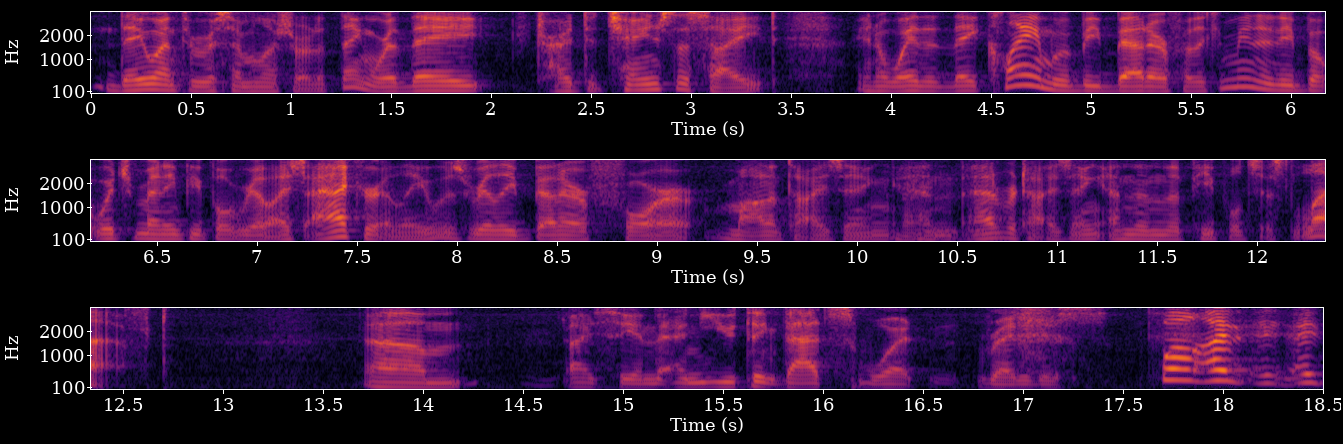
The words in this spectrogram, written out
they went through a similar sort of thing where they tried to change the site in a way that they claim would be better for the community, but which many people realized accurately was really better for monetizing and advertising, and then the people just left. Um, I see, and and you think that's what Reddit is? Well, I, I,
